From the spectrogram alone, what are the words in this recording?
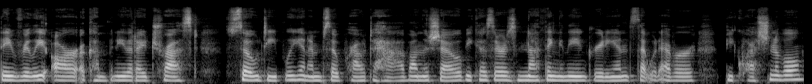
they really are a company that I trust so deeply. And I'm so proud to have on the show because there's nothing in the ingredients that would ever be questionable.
